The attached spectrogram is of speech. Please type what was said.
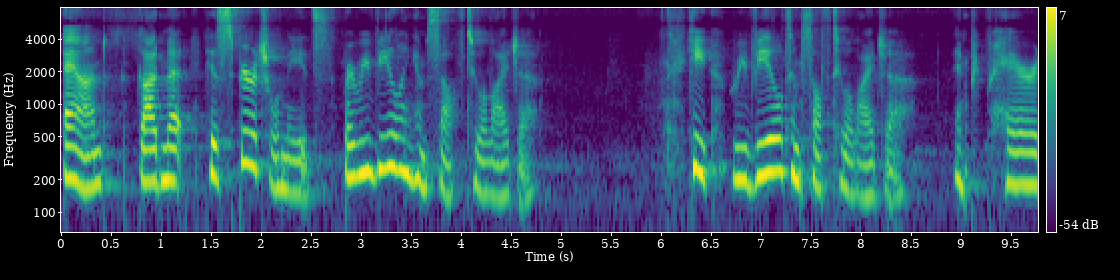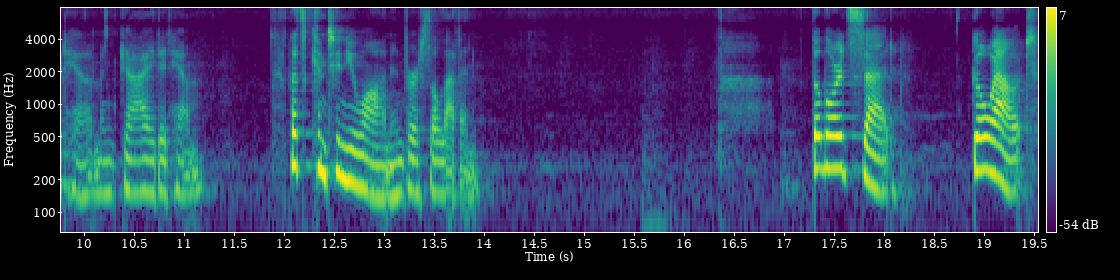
And God met his spiritual needs by revealing himself to Elijah. He revealed himself to Elijah and prepared him and guided him. Let's continue on in verse 11. The Lord said, Go out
